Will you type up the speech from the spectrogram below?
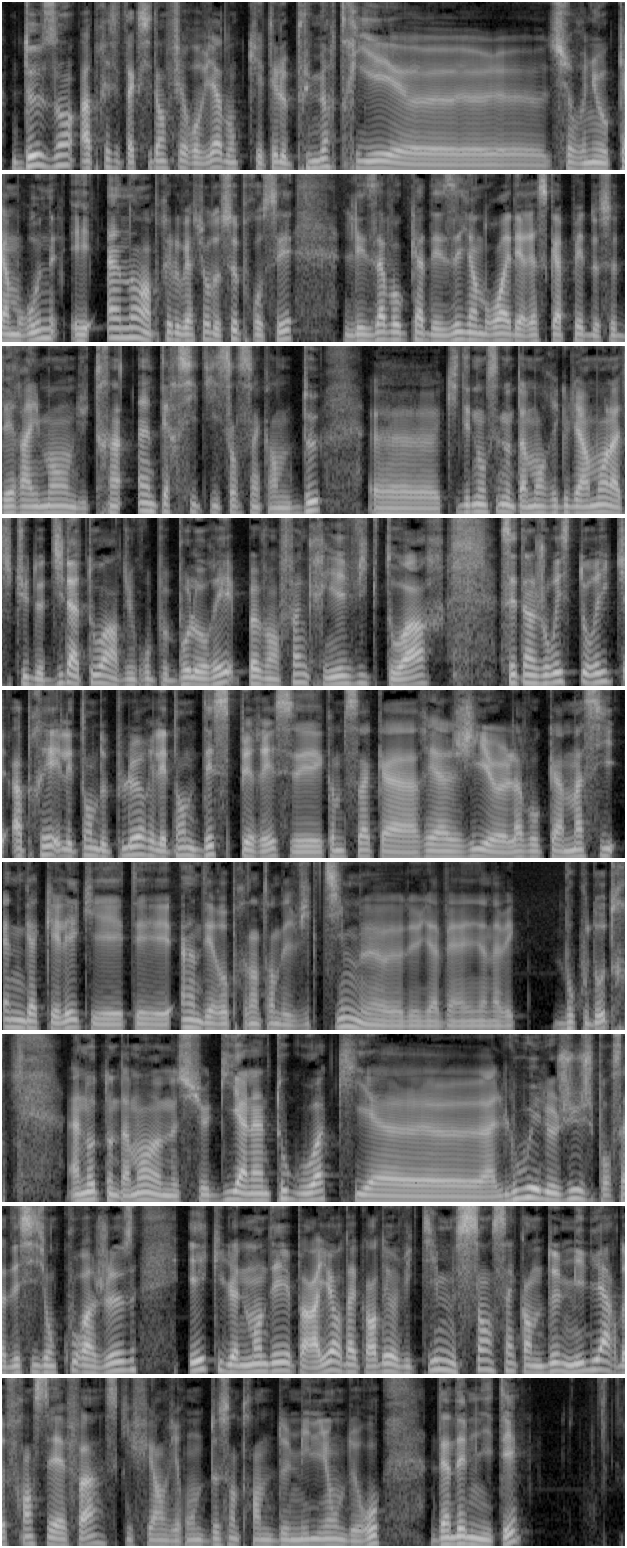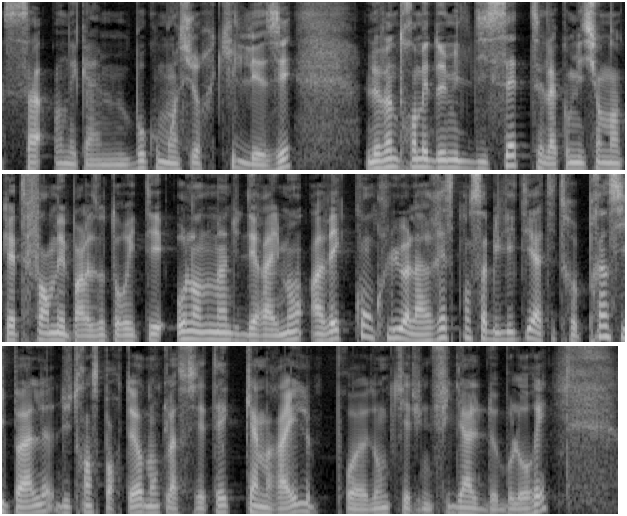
Deux ans après cet accident ferroviaire, donc qui était le plus meurtrier euh, survenu au Cameroun, et un an après l'ouverture de ce procès, les avocats des ayants droit et des rescapés de ce déraillement du train Intercity 152, euh, qui dénonçaient notamment régulièrement l'attitude dilatoire du groupe Bolloré, peuvent enfin crier victoire. C'est un jour historique après les temps de pleurs et les temps d'espérer. C'est comme ça qu'a réagi l'avocat Massi Ngakele, qui était un des représentants des victimes. il y en avait beaucoup d'autres. Un autre, notamment M. Guy Alain Tougoua, qui euh, a loué le juge pour sa décision courageuse et qui lui a demandé par ailleurs d'accorder aux victimes 152 milliards de francs CFA, ce qui fait environ 232 millions d'euros d'indemnité. Ça, on est quand même beaucoup moins sûr qu'il les ait. Le 23 mai 2017, la commission d'enquête formée par les autorités au lendemain du déraillement avait conclu à la responsabilité à titre principal du transporteur, donc la société Camrail, donc qui est une filiale de Bolloré.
